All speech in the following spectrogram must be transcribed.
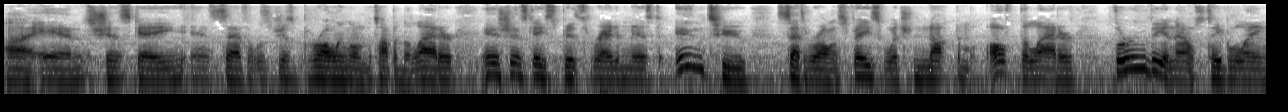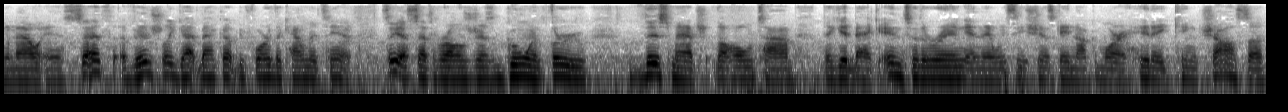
Uh, and Shinsuke and Seth was just brawling on the top of the ladder, and Shinsuke spits red mist into Seth Rollins' face, which knocked him off the ladder through the announce table, laying him out, and Seth eventually got back up before the count of 10. So, yeah, Seth Rollins just going through this match the whole time. They get back into the ring, and then we see Shinsuke Nakamura hit a King Kinshasa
